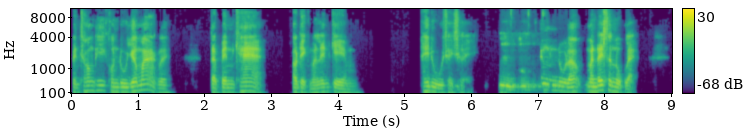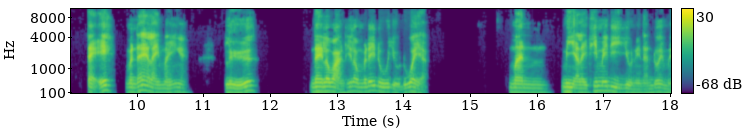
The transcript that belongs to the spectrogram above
เป็นช่องที่คนดูเยอะมากเลย แต่เป็นแค่เอาเด็กมาเล่นเกม ให้ดูเฉยอืมอืมๆซึ่งมันดูแล้ว มันได้สนุกแหละ แต่เอ๊ะ มันได้อะไรไหมไงหรือ ในระหว่างที่เราไม่ได้ดูอยู่ด้วยอะมันมีอะไรที่ไม่ดีอยู่ในนั้นด้วยไหม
